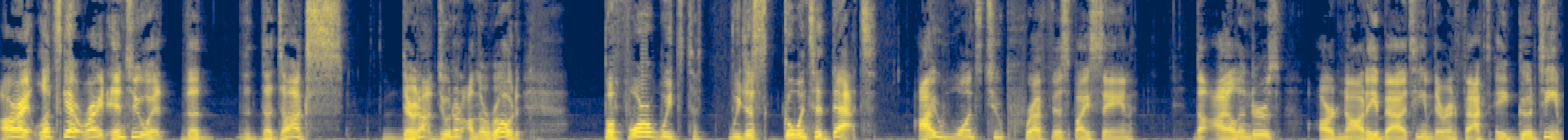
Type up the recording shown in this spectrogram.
All right, let's get right into it. The the, Ducks, they're not doing it on the road. Before we t- we just go into that, I want to preface by saying the Islanders are not a bad team. They're in fact a good team.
